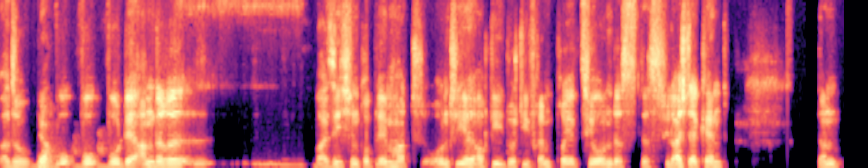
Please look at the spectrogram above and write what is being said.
Also wo, ja. wo, wo, wo der andere äh, bei sich ein Problem hat und hier auch die durch die Fremdprojektion das, das vielleicht erkennt, dann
